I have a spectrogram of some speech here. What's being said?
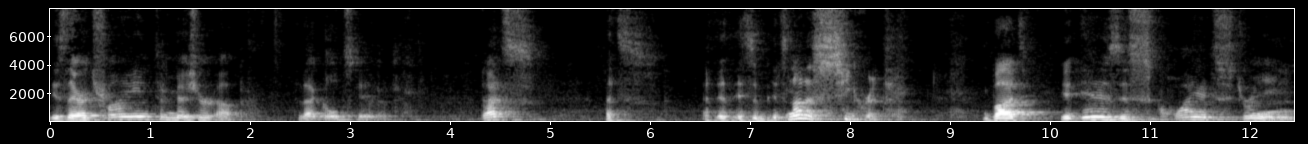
is they're trying to measure up to that gold standard. That's, that's it's, a, it's not a secret, but it is this quiet stream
